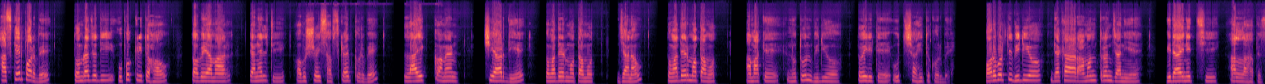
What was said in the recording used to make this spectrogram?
আজকের পর্বে তোমরা যদি উপকৃত হও, তবে আমার চ্যানেলটি অবশ্যই সাবস্ক্রাইব করবে, লাইক, কমেন্ট, শেয়ার দিয়ে তোমাদের মতামত জানাও। তোমাদের মতামত আমাকে নতুন ভিডিও তৈরিতে উৎসাহিত করবে। পরবর্তী ভিডিও দেখার আমন্ত্রণ জানিয়ে বিদায় নিচ্ছি। আল্লাহ হাফেজ।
